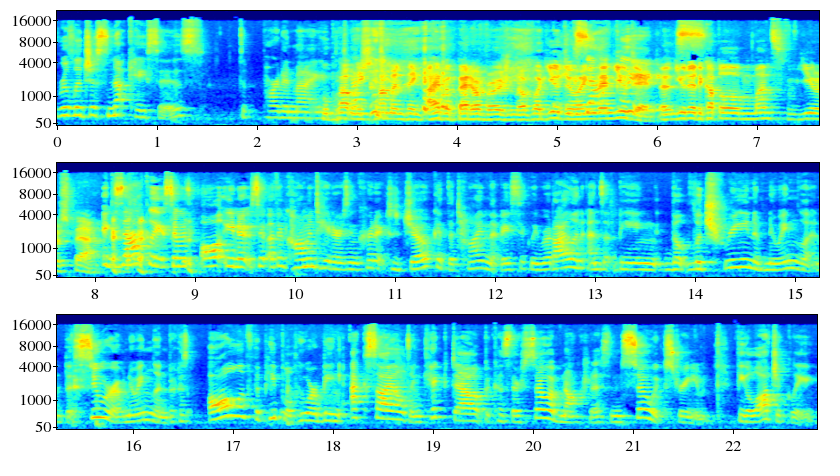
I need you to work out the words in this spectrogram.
religious nutcases. To pardon my Who probably come and think, I have a better version of what you're doing than you did. And you did a couple of months, years back. exactly. So it's all you know. So other commentators and critics joke at the time that basically Rhode Island ends up being the latrine of New England, the sewer of New England, because all of the people who are being exiled and kicked out because they're so obnoxious and so extreme theologically,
